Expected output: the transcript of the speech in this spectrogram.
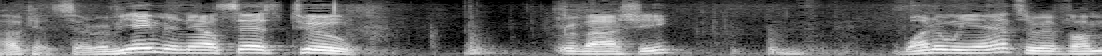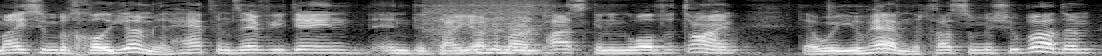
Okay, so Rav Yemer now says to Ravashi, why don't we answer if? It happens every day in, in the Dayanim are paskening all the time that what you have Nechasim Mishubadim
